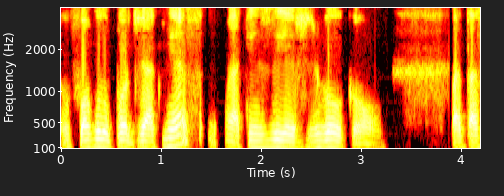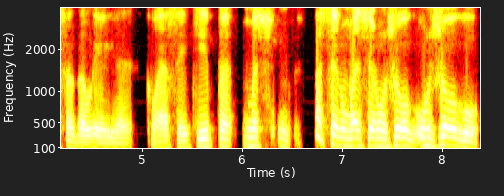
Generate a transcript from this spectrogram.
o Fogo do Porto já conhece, há 15 dias jogou com a taça da Liga com essa equipa, mas vai ser, vai ser um jogo, um jogo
